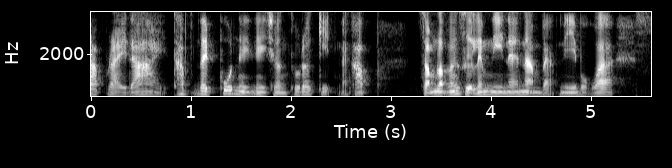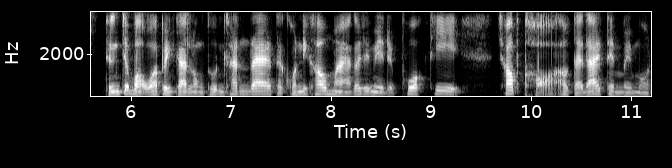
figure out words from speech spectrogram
รับรายได้ ถ้าได้พูดในในเชิงธุรกิจนะครับสำหรับหนังสือเล่มนี้แนะนำแบบนี้บอกว่า ถึงจะบอกว่าเป็นการลงทุนขั้นแรก แต่คนที่เข้ามาก็จะมีแต่พวกที่ชอบขอเอาแต่ได้เต็มไปหมด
